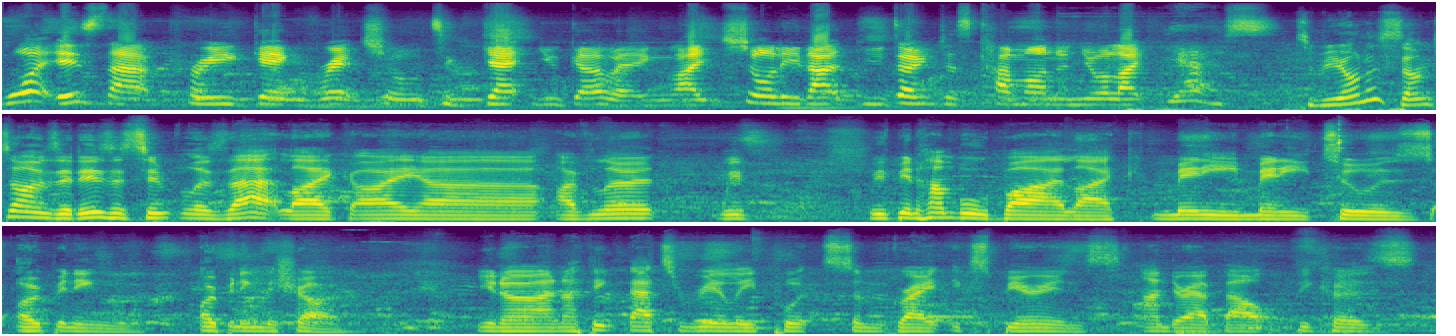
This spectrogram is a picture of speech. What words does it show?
what is that pre-gig ritual to get you going? Like, surely that you don't just come on and you're like, yes. To be honest, sometimes it is as simple as that. Like I, uh, I've learnt we've we've been humbled by like many many tours opening opening the show, you know, and I think that's really put some great experience under our belt because.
